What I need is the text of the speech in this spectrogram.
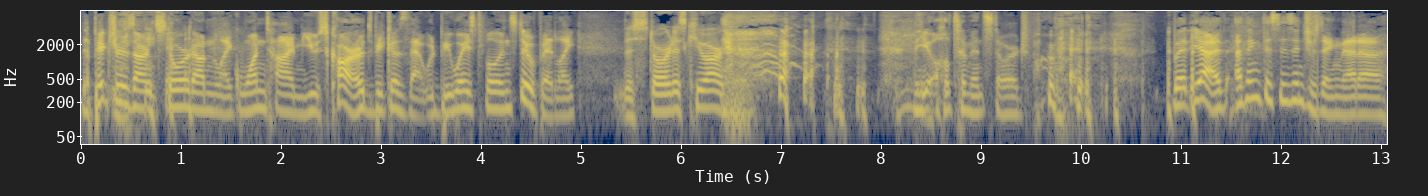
the pictures aren't stored on like one time use cards because that would be wasteful and stupid like They're stored as QR. the ultimate storage format. but yeah, I, I think this is interesting that uh,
